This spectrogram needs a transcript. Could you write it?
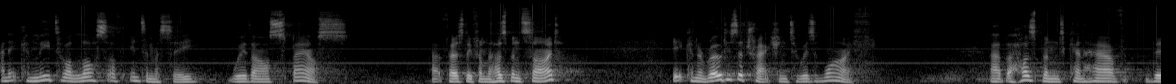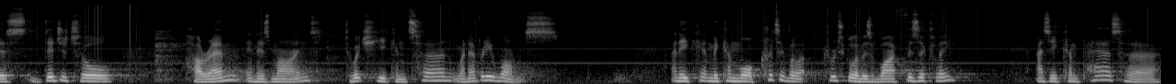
And it can lead to a loss of intimacy with our spouse. Uh, firstly, from the husband's side, it can erode his attraction to his wife. Uh, the husband can have this digital harem in his mind to which he can turn whenever he wants. And he can become more critical, critical of his wife physically as he compares her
